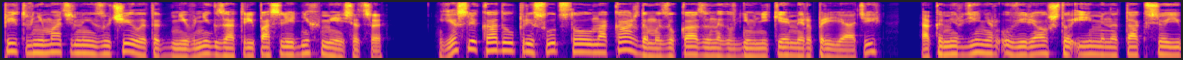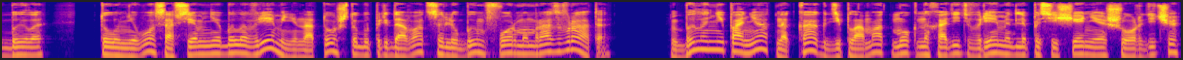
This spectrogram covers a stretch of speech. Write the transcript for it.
Пит внимательно изучил этот дневник за три последних месяца. Если Кадл присутствовал на каждом из указанных в дневнике мероприятий, а камердинер уверял, что именно так все и было – то у него совсем не было времени на то, чтобы предаваться любым формам разврата. Было непонятно, как дипломат мог находить время для посещения Шордича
